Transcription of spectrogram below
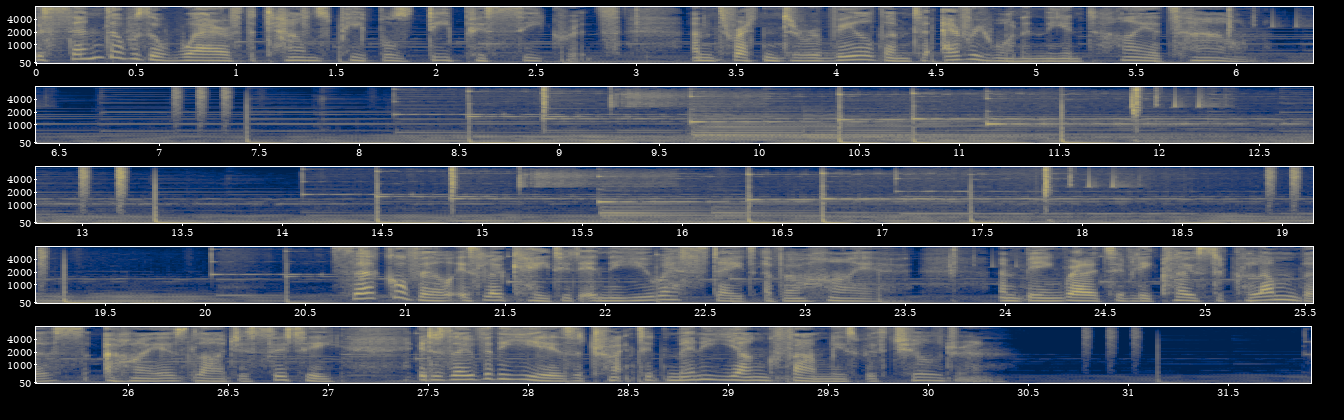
The sender was aware of the townspeople's deepest secrets and threatened to reveal them to everyone in the entire town. Circleville is located in the US state of Ohio, and being relatively close to Columbus, Ohio's largest city, it has over the years attracted many young families with children.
